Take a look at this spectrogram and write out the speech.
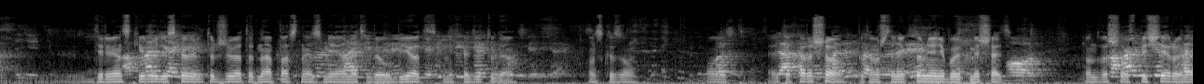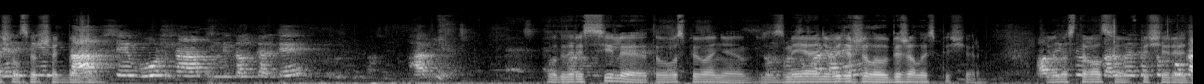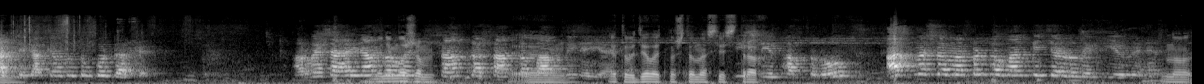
деревенские люди сказали, тут живет одна опасная змея, она тебя убьет, не ходи туда. Он сказал, вот, это хорошо, потому что никто мне не будет мешать. Он вошел в пещеру и начал совершать баджан. Благодаря силе этого воспевания змея не выдержала и убежала из пещеры. И он оставался в пещере один. Мы не можем э, этого делать, потому что у нас есть страх. Но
